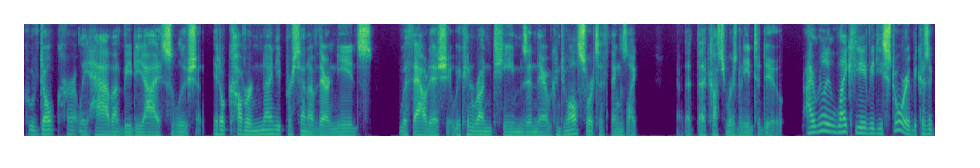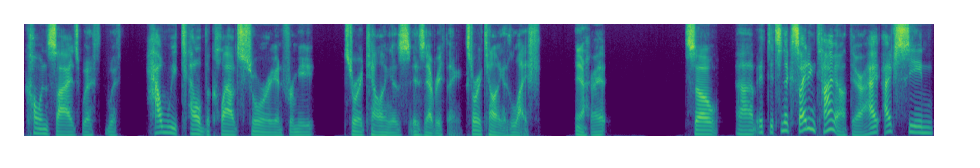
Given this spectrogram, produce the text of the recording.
who don't currently have a VDI solution. It'll cover 90% of their needs without issue. We can run teams in there. We can do all sorts of things like that, that customers need to do. I really like the AVD story because it coincides with, with how we tell the cloud story. And for me, storytelling is, is everything. Storytelling is life. Yeah. Right. So um, it, it's an exciting time out there. I, I've seen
